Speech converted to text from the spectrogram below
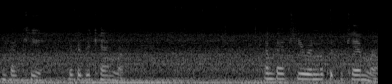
Come back here. Look at the camera. Come back here and look at the camera.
